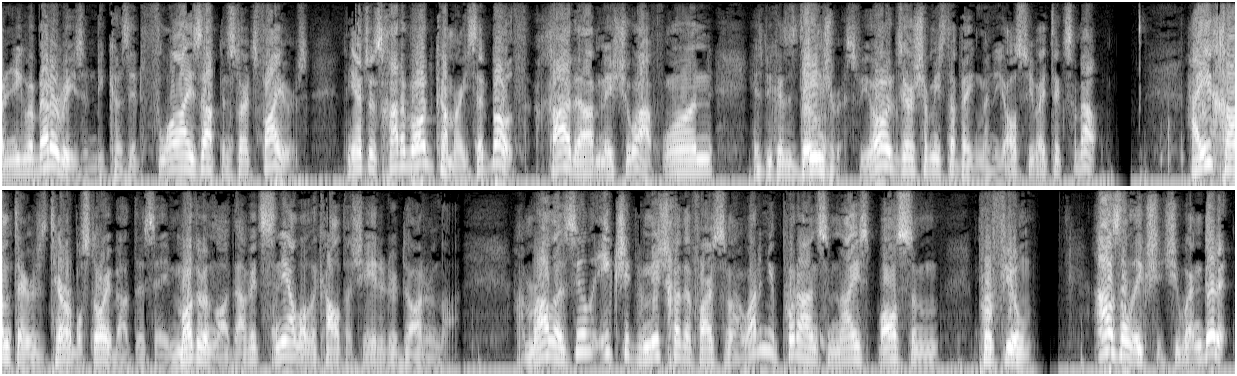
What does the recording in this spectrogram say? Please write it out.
don't you give a better reason? Because it flies up and starts fires. The answer is chadav kamar. He said both. Chadav neshuaf. One is because it's dangerous. You also, you might take some out. Hayichamter, there's a terrible story about this. A mother-in-law, David Sneal Kalta, she hated her daughter-in-law. Amrala zil ikshit b'mishcha defarsama. Why don't you put on some nice balsam perfume? Azal ikshit, she went and did it.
